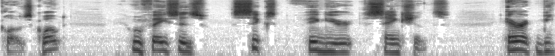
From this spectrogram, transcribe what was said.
close quote, who faces six figure sanctions. Eric B.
